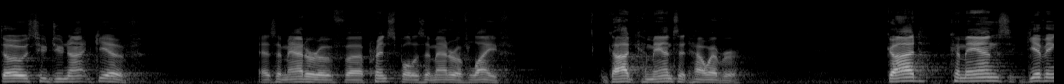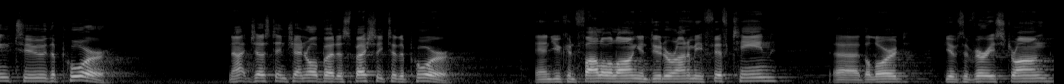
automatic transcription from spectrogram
those who do not give as a matter of uh, principle, as a matter of life. God commands it, however. God commands giving to the poor not just in general, but especially to the poor. And you can follow along in Deuteronomy 15. Uh, the Lord gives a very strong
